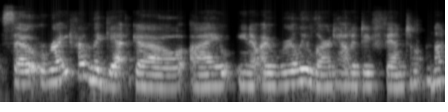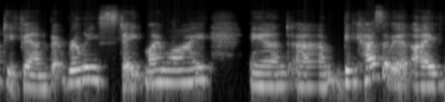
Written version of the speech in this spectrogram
So right from the get-go, I, you know, I really learned how to defend, not defend, but really state my why. And um, because of it, I've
